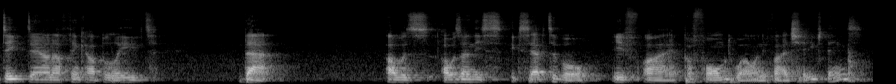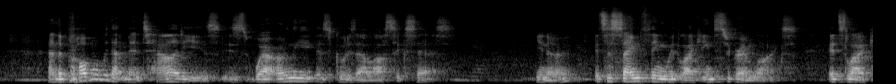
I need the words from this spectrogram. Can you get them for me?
deep down I think I believed that I was I was only acceptable if I performed well and if I achieved things. And the problem with that mentality is is we're only as good as our last success. You know, it's the same thing with like Instagram likes. It's like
